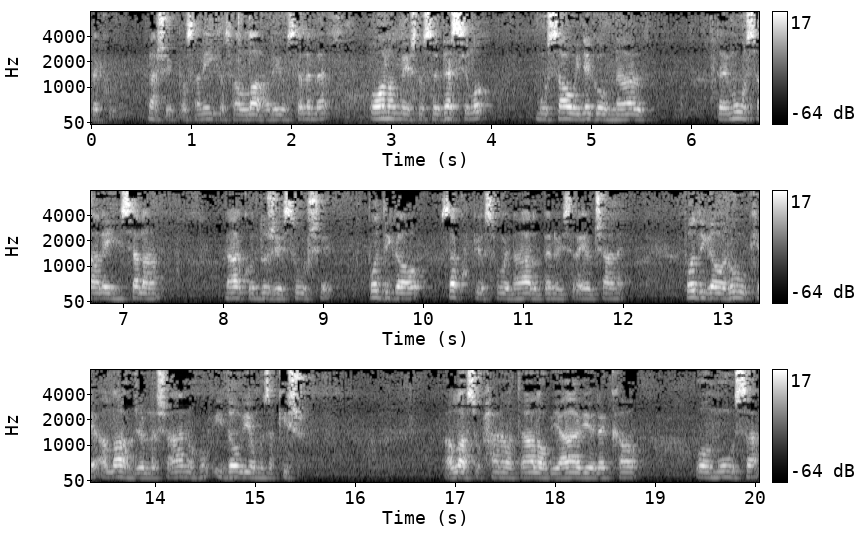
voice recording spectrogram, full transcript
preko našeg poslanika sallallahu alejhi ve selleme onome što se desilo Musau i njegovom narodu da je Musa alejhi selam nakon duže suše podigao, sakupio svoj narod, Beno Israelčane, podigao ruke Allahu Đelešanuhu i dovio mu za kišu. Allah subhanahu wa ta'ala objavio i rekao, o Musa,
